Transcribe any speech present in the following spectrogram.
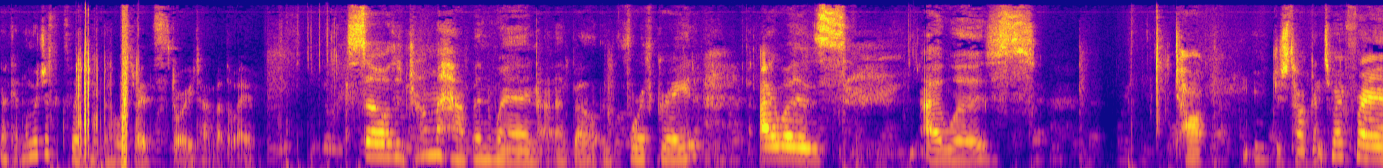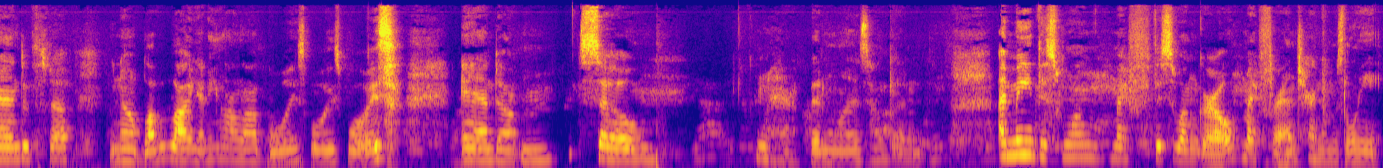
Okay, let me just explain to you the whole story. Story time, by the way. So, the drama happened when, about in fourth grade, I was. I was. Talk, just talking to my friend and stuff, you know, blah blah blah, getting on my boys, boys, boys, and um, so what happened was I made this one my this one girl, my friend, her name was Lee.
